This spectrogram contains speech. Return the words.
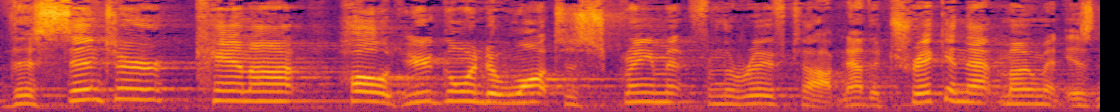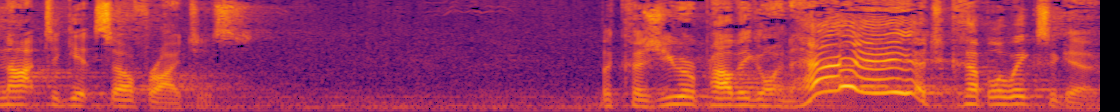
The center cannot hold. You're going to want to scream it from the rooftop. Now, the trick in that moment is not to get self righteous. Because you were probably going, hey, a couple of weeks ago.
